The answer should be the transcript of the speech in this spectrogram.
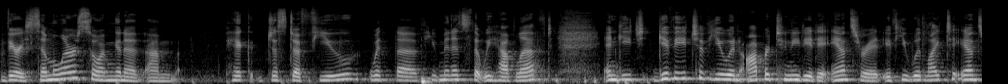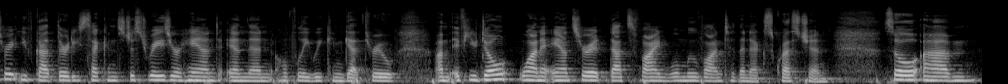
very similar, so I'm going to pick just a few with the few minutes that we have left, and give each of you an opportunity to answer it. If you would like to answer it, you've got 30 seconds. Just raise your hand, and then hopefully we can get through. Um, If you don't want to answer it, that's fine. We'll move on to the next question. So um,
